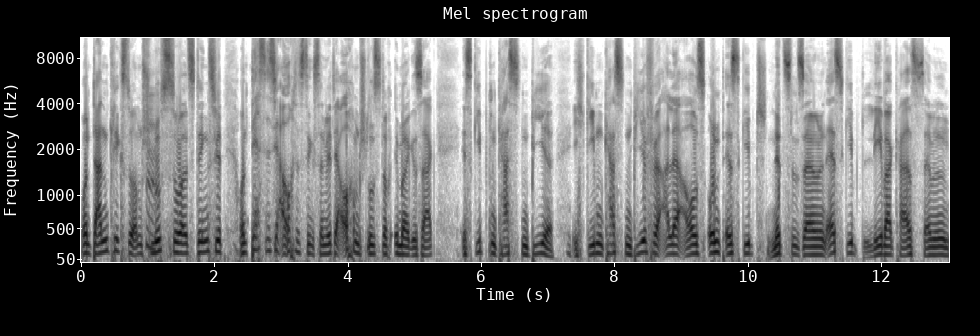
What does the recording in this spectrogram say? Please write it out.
Und dann kriegst du am Schluss so als Dings wird, und das ist ja auch das Dings, dann wird ja auch am Schluss doch immer gesagt, es gibt einen Kasten Bier. Ich gebe einen Kasten Bier für alle aus und es gibt Schnitzelsemmeln, es gibt Leberkastsemmeln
